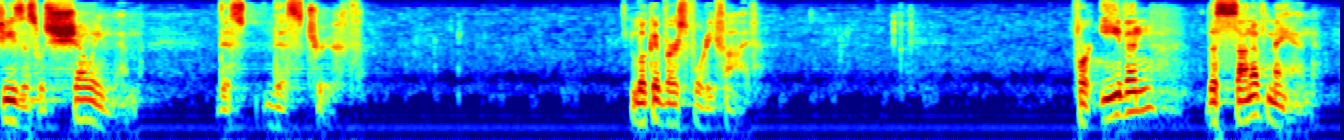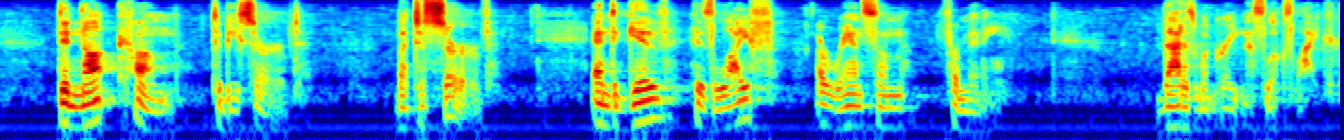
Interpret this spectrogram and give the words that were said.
Jesus was showing them this, this truth. Look at verse 45. For even the Son of Man did not come to be served, but to serve and to give his life a ransom for many. That is what greatness looks like.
